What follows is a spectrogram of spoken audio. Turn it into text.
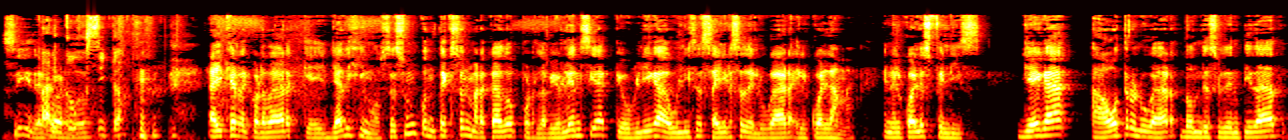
Sí, de acuerdo. Hay que recordar que ya dijimos, es un contexto enmarcado por la violencia que obliga a Ulises a irse del lugar el cual ama, en el cual es feliz. Llega a otro lugar donde su identidad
